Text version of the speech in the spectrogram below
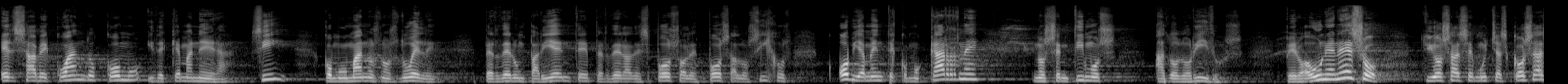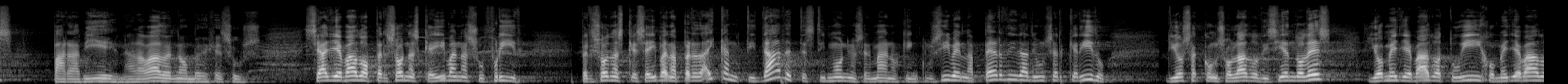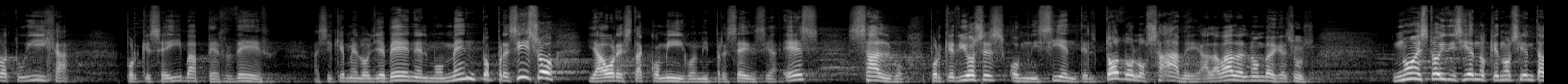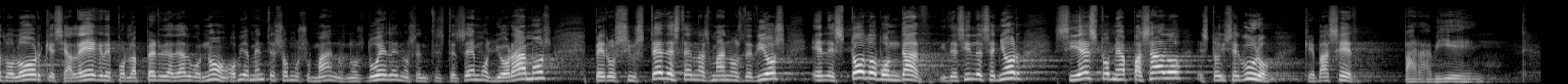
Él sabe cuándo, cómo y de qué manera. Sí, como humanos nos duele perder un pariente, perder al esposo, a la esposa, a los hijos. Obviamente como carne nos sentimos adoloridos. Pero aún en eso Dios hace muchas cosas para bien. Alabado el nombre de Jesús. Se ha llevado a personas que iban a sufrir, personas que se iban a perder. Hay cantidad de testimonios, hermano, que inclusive en la pérdida de un ser querido, Dios ha consolado diciéndoles, yo me he llevado a tu hijo, me he llevado a tu hija, porque se iba a perder. Así que me lo llevé en el momento preciso y ahora está conmigo en mi presencia. Es salvo, porque Dios es omnisciente, Él todo lo sabe. Alabado el nombre de Jesús. No estoy diciendo que no sienta dolor, que se alegre por la pérdida de algo. No, obviamente somos humanos, nos duele, nos entristecemos, lloramos, pero si usted está en las manos de Dios, Él es todo bondad. Y decirle, Señor, si esto me ha pasado, estoy seguro que va a ser para bien.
